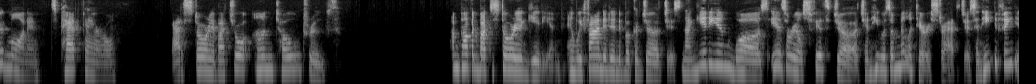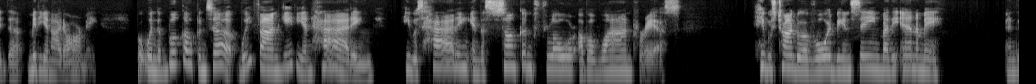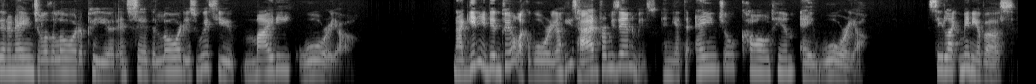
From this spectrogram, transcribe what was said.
Good morning. It's Pat Farrell. Got a story about your untold truth. I'm talking about the story of Gideon, and we find it in the book of Judges. Now, Gideon was Israel's fifth judge, and he was a military strategist, and he defeated the Midianite army. But when the book opens up, we find Gideon hiding. He was hiding in the sunken floor of a wine press. He was trying to avoid being seen by the enemy and then an angel of the Lord appeared and said, The Lord is with you, mighty warrior. Now, Gideon didn't feel like a warrior. He's hiding from his enemies. And yet the angel called him a warrior. See, like many of us,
